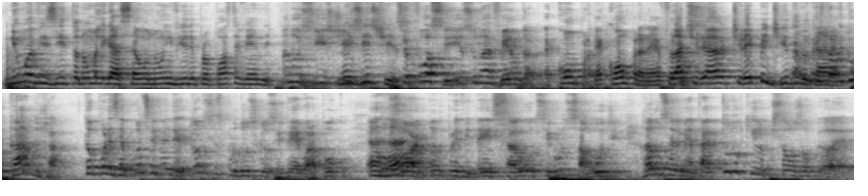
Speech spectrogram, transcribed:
numa visita, numa ligação, num envio de proposta e vende. Mas não existe Não isso. existe isso. Se fosse isso, não é venda, é compra. É compra, né? Eu fui lá, tirei, tirei pedido É do cara. estavam educados já. Então, por exemplo, quando você vender todos esses produtos que eu citei agora há pouco, consórcio, plano de previdência, saúde, seguro de saúde, ramos alimentares, tudo aquilo que são os eh,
